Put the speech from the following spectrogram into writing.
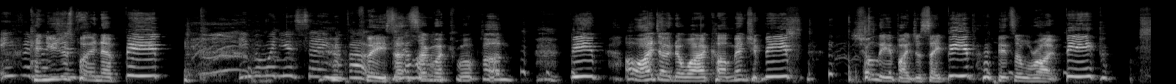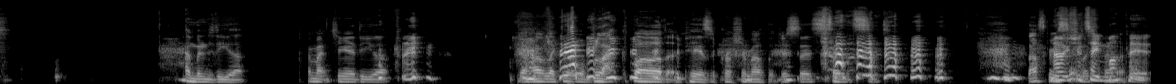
Even can you just you're put in a beep? Even when you're saying about Please, that's so much more fun. Beep. Oh, I don't know why I can't mention beep. Surely, if I just say beep, it's all right. Beep. I'm going to do that. I'm actually going to do that. Please. I have like a little black bar that appears across your mouth that just says censored. That's gonna no, be it so should say better. Muppet.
